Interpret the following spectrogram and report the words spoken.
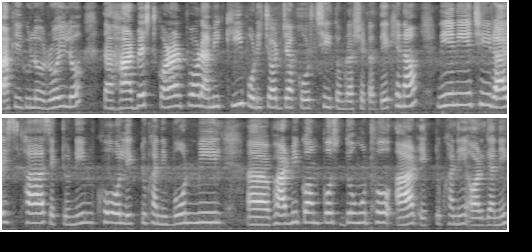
বাকিগুলো রইল। তা হারভেস্ট করার পর আমি কি পরিচর্যা করছি তোমরা সেটা দেখে নাও। নিয়ে নিয়েছি রাইস, খাস, একটু নিম খোল, একটুখানি বোন মিল ভার্মি কম্পোস্ট দুমুঠো আর একটুখানি অর্গ্যানিক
